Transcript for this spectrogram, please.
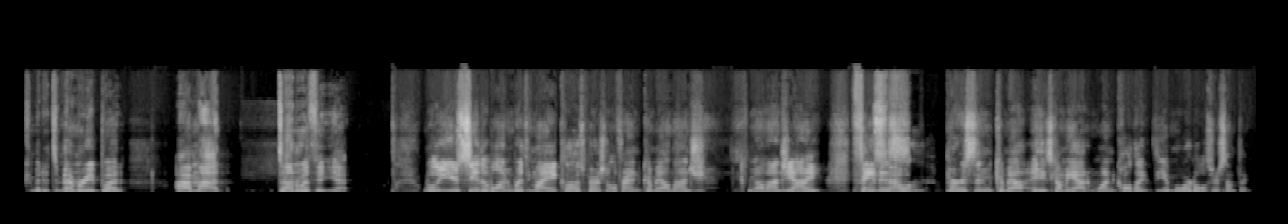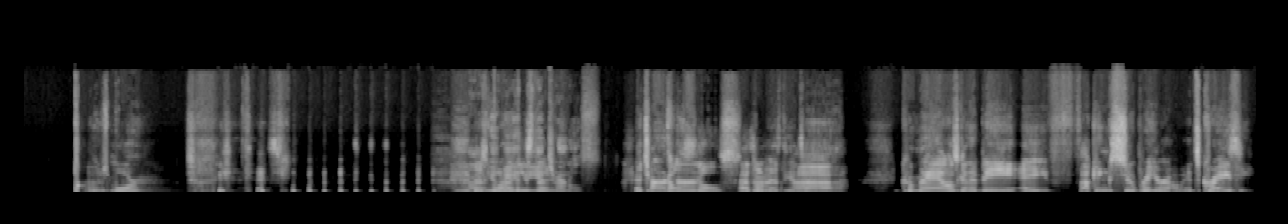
committed to memory, but I'm not done with it yet. Will you see the one with my close personal friend Kumail Nanji- Kumail Nanjiani? Famous person Kumail. He's coming out in one called like The Immortals or something. Oh, there's more. There's Uh, There's he'll more be of in these the things. Eternals. Eternals. Eternals. That's what it is. The Eternals. Ah, Kumail is going to be a fucking superhero. It's crazy.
